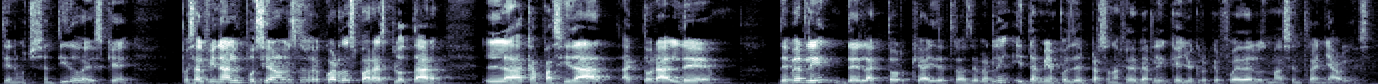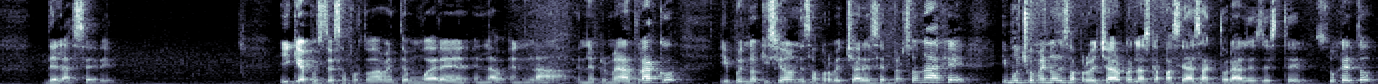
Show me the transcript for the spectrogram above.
tiene mucho sentido, es que pues al final pusieron estos recuerdos para explotar la capacidad actoral de, de Berlín, del actor que hay detrás de Berlín y también pues del personaje de Berlín que yo creo que fue de los más entrañables de la serie. Y que pues desafortunadamente muere en, la, en, la, en el primer atraco y pues no quisieron desaprovechar ese personaje y mucho menos desaprovechar pues las capacidades actorales de este sujeto.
